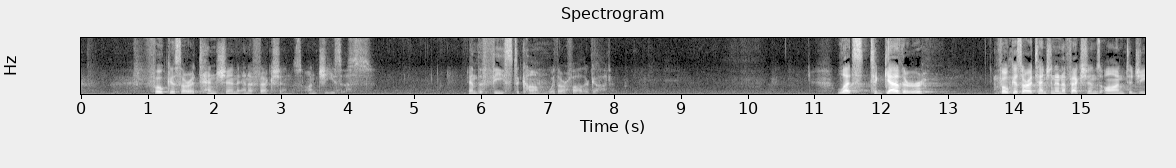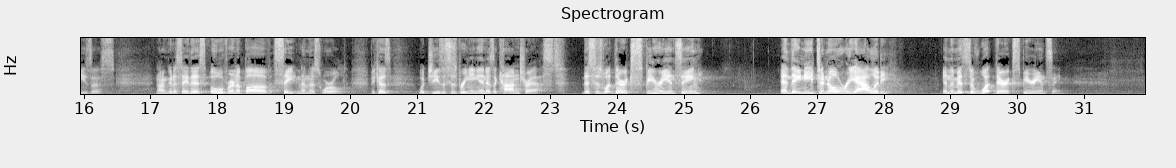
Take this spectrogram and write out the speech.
focus our attention and affections on Jesus and the feast to come with our Father God. Let's together focus our attention and affections on to Jesus. Now, I'm going to say this over and above Satan and this world, because what Jesus is bringing in is a contrast. This is what they're experiencing, and they need to know reality in the midst of what they're experiencing.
